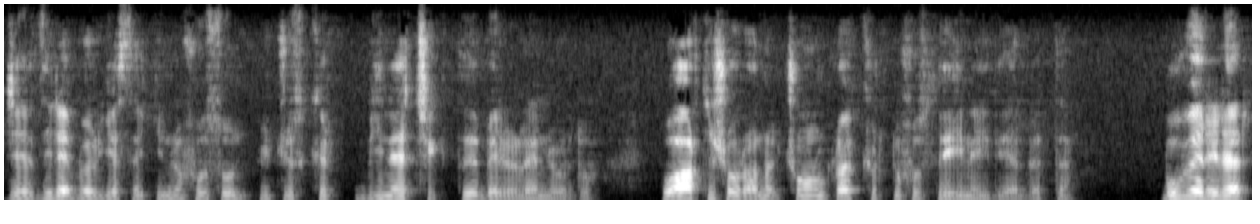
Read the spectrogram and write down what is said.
Cezire bölgesindeki nüfusun 340 bine çıktığı belirleniyordu. Bu artış oranı çoğunlukla Kürt nüfus lehineydi elbette. Bu veriler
